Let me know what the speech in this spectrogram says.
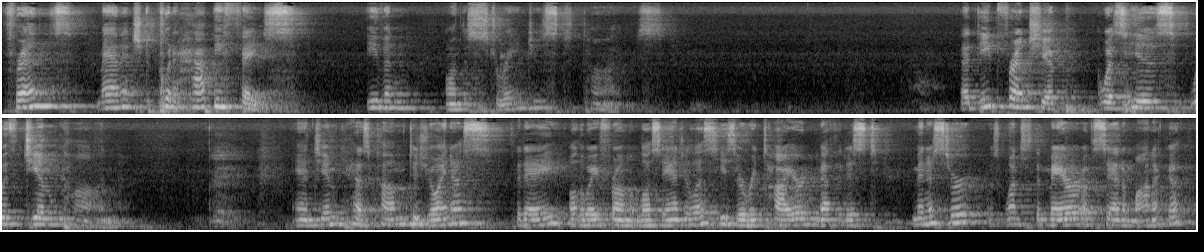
Friends manage to put a happy face even on the strangest times. A deep friendship was his with Jim Kahn. And Jim has come to join us today, all the way from Los Angeles. He's a retired Methodist minister, was once the mayor of Santa Monica.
